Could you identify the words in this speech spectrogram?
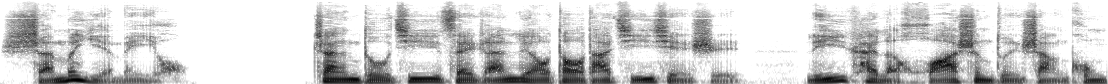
什么也没有。战斗机在燃料到达极限时离开了华盛顿上空。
